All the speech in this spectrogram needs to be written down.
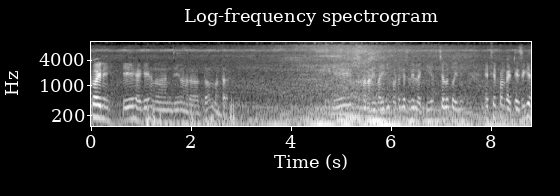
ਕੋਈ ਨਹੀਂ ਇਹ ਹੈਗੇ ਹਨੂਮਾਨ ਜੀ ਮਹਾਰਾਜ ਦਾ ਮੰਦਿਰ। ਇਹ ਪਤਾ ਨਹੀਂ ਬਾਈ ਦੀ ਫੋਟੋ ਕਿਸ ਦੀ ਲੱਗੀ ਆ। ਚਲੋ ਕੋਈ ਨਹੀਂ ਇੱਥੇ ਆਪਾਂ ਬੈਠੇ ਸੀਗੇ।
